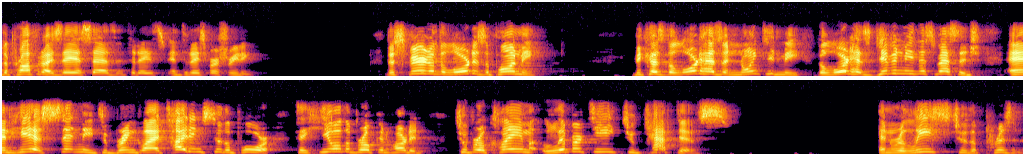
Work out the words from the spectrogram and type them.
the prophet Isaiah says in today's, in today's first reading. The Spirit of the Lord is upon me because the Lord has anointed me. The Lord has given me this message, and He has sent me to bring glad tidings to the poor, to heal the brokenhearted, to proclaim liberty to captives, and release to the prisoners.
